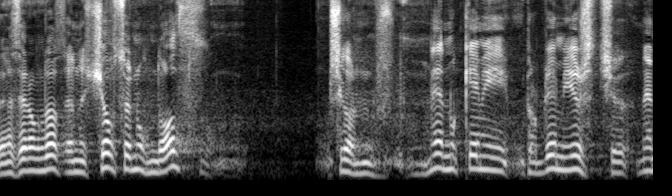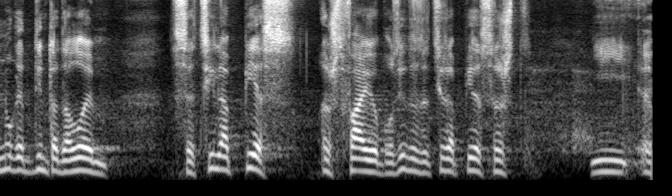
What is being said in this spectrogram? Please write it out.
Dhe nëse nuk ndodh? Dhe në qoftë se nuk ndodh, Shiko, ne nuk kemi, problemi është që ne nuk e dim ta dallojmë se cila pjesë është faj i opozitës dhe cila pjesë është një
